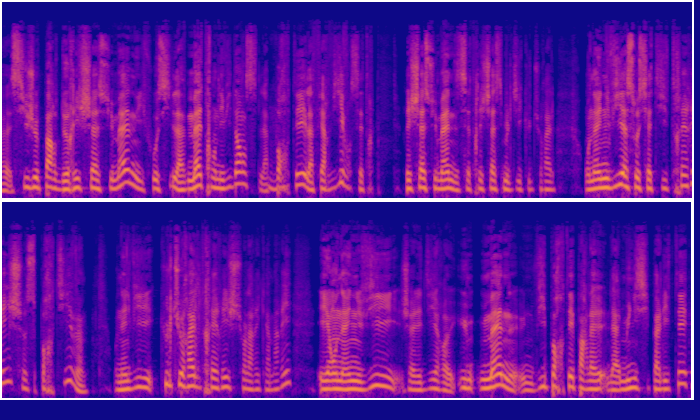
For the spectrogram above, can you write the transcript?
Euh, si je parle de richesse humaine, il faut aussi la mettre en évidence, la Mhm. porter, la faire vivre, cette richesse humaine, cette richesse multiculturelle. On a une vie associative très riche, sportive, on a une vie culturelle très riche sur la Ricamarie, et on a une vie, j'allais dire, hum- humaine, une vie portée par la, la municipalité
